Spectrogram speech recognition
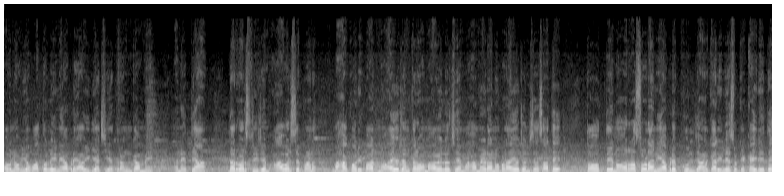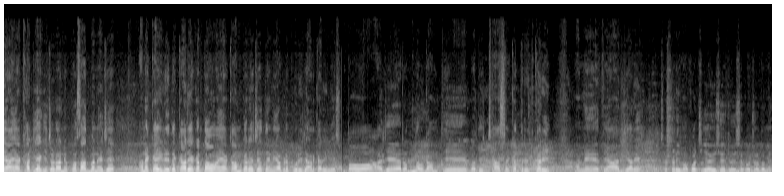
અવનવીઓ વાતો લઈને આપણે આવી ગયા છીએ ધ્રંગ ગામે અને ત્યાં દર વર્ષની જેમ આ વર્ષે પણ મહાકોરી પાઠનું આયોજન કરવામાં આવેલું છે. મહામેળાનું પણ આયોજન છે સાથે. તો તેનો રસોડાની આપણે ફૂલ જાણકારી લેશું કે કઈ રીતે અહીંયા ખાટિયા ખીચડાની પ્રસાદ બને છે અને કઈ રીતે કાર્યકર્તાઓ અહીંયા કામ કરે છે તેની આપણે પૂરી જાણકારી લેશું. તો આજે રત્નલ ગામથી બધી છાસ એકત્રિત કરી અને ત્યાં અત્યારે છકડીમાં પહોંચી આવી છે. જોઈ શકો છો તમે.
